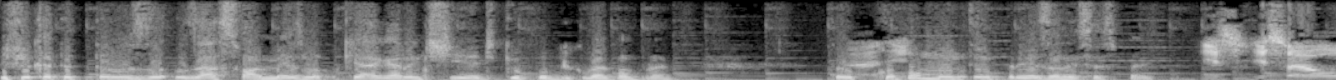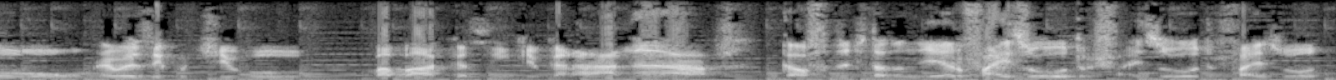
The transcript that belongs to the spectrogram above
e fica tentando us- usar só a mesma porque é a garantia de que o público vai comprar. Eu É, culpo muito a empresa nesse aspecto. isso, isso é, o, é o executivo babaca, assim, que o cara, ah não, Call of Duty tá dando dinheiro, faz outro, faz outro, faz outro.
